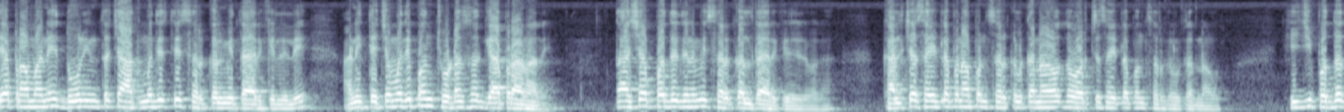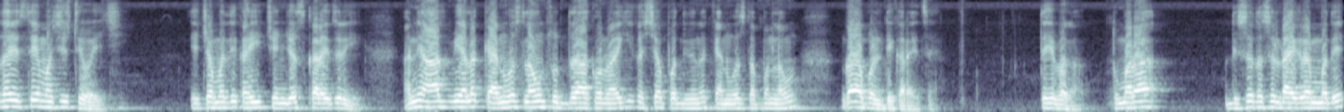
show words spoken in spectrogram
त्याप्रमाणे दोन इंचच्या आतमध्येच ते सर्कल मी तयार केलेले. आणि त्याच्यामध्ये पण छोटासा गॅप राहणार आहे. तर अशा पद्धतीने मी सर्कल तयार केलेले बघा. खालच्या साईडला पण आपण सर्कल करणार आहोत वरच्या साईडला पण सर्कल करणार आहोत. ही जी पद्धत आहे सेम अशीच ठेवायची. याच्यामध्ये काही चेंजेस करायचे नाही. आणि आज मी याला कॅनव्हस लावून सुद्धा दाखवणार आहे की कशा पद्धतीनं कॅनव्हस आपण लावून गळापलटी करायचं आहे ते हे बघा तुम्हाला दिसत असेल डायग्राममध्ये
